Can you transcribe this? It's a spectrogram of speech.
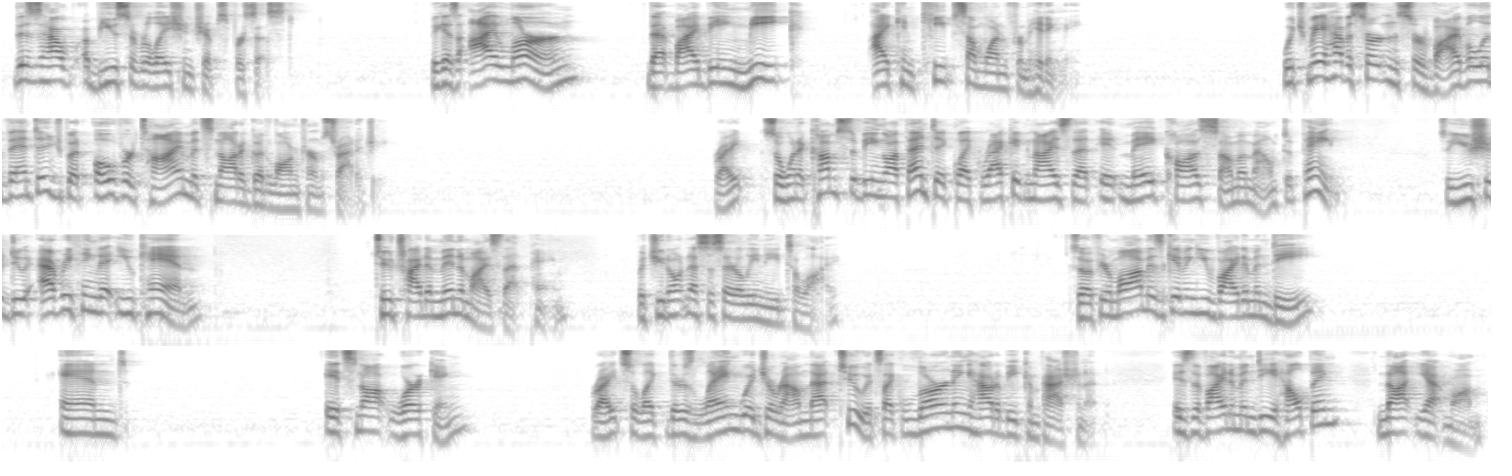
This is how abusive relationships persist. Because I learn that by being meek, I can keep someone from hitting me which may have a certain survival advantage, but over time, it's not a good long term strategy. Right? So when it comes to being authentic, like recognize that it may cause some amount of pain. So you should do everything that you can to try to minimize that pain, but you don't necessarily need to lie. So if your mom is giving you vitamin D and it's not working, right? So, like, there's language around that too. It's like learning how to be compassionate. Is the vitamin D helping? Not yet, mom.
